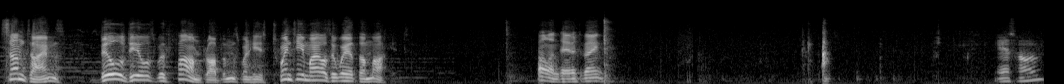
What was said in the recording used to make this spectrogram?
Sometimes, Bill deals with farm problems when he's 20 miles away at the market. Holland here, Mr. Banks. Yes, Holland?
